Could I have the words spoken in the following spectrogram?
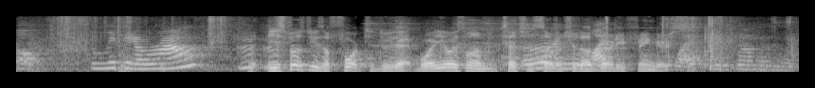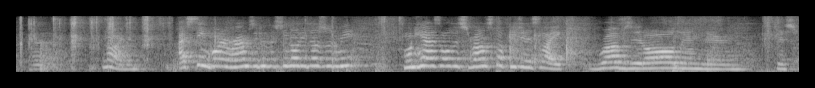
Oh, flip it around. You're supposed to use a fork to do that, boy. You always want to be touching stuff with your dirty fingers. No, I didn't. I've seen Gordon Ramsay do this. You know what he does with meat? When he has all this round stuff, he just like rubs it all in there and just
